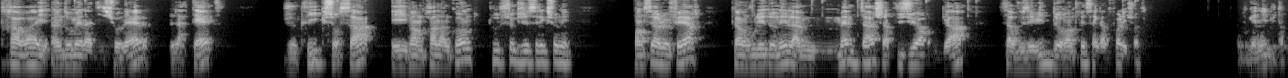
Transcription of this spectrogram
travaillent un domaine additionnel, la tête, je clique sur ça et il va me prendre en compte tous ceux que j'ai sélectionnés. Pensez à le faire quand vous voulez donner la même tâche à plusieurs gars, ça vous évite de rentrer 50 fois les choses. Vous gagnez du temps.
